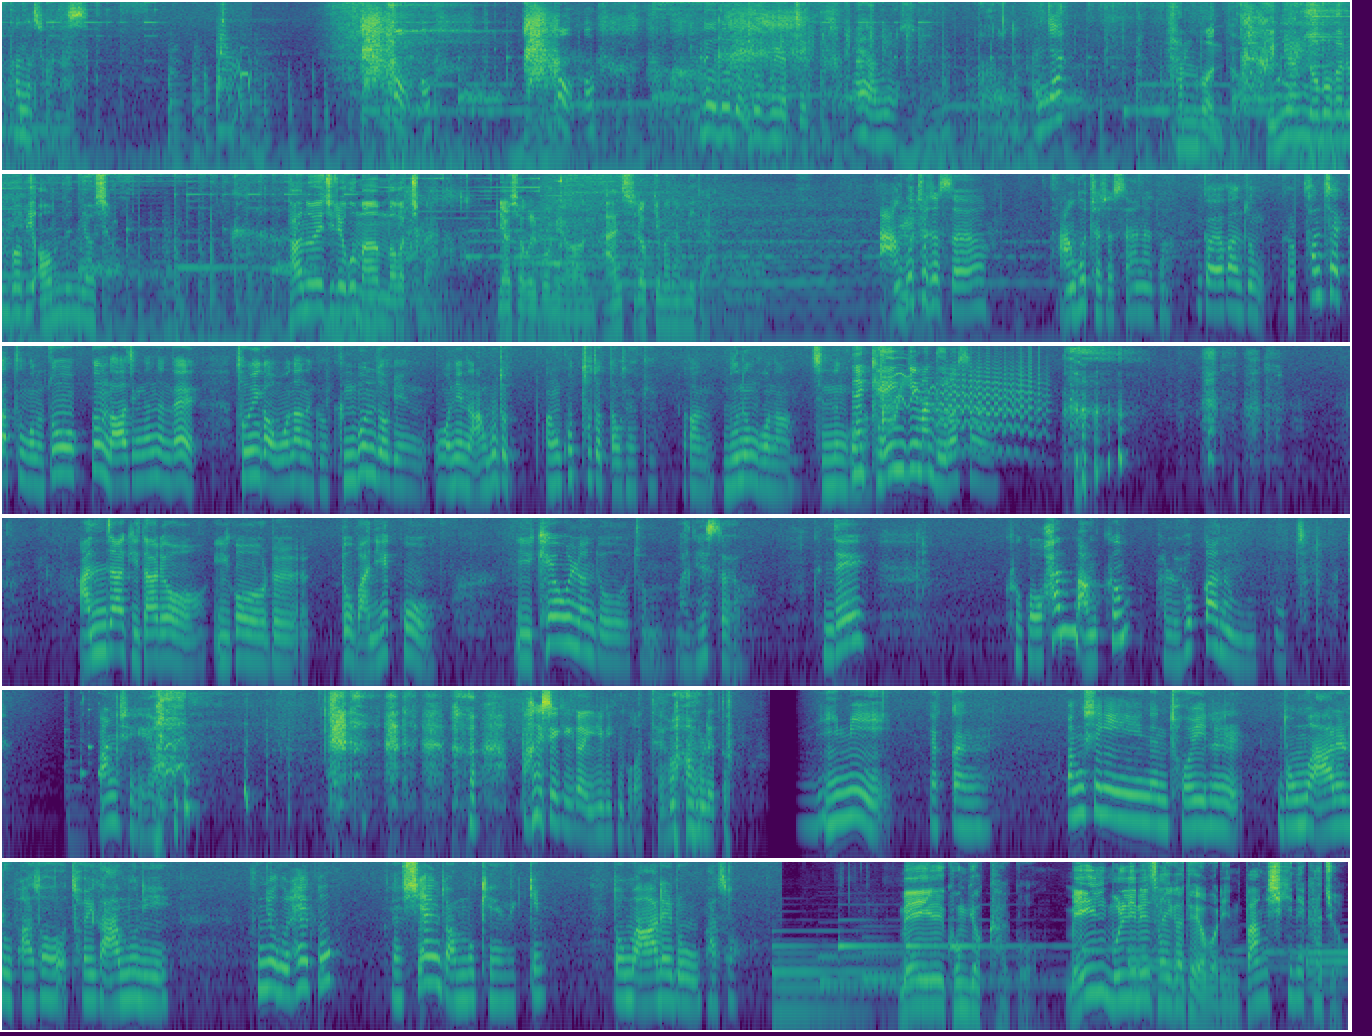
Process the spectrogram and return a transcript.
화났어, 화났어. 어, 어, 어, 어. 너, 너, 너, 너 물렸지? 아예 안 물었어. 앉아. 한 번도 그냥 넘어가는 법이 없는 녀석. 단호해지려고 마음 먹었지만 녀석을 보면 안쓰럽기만 합니다. 안 고쳐졌어요. 안 고쳐졌어요, 하나도. 그러니까 약간 좀 그런 산책 같은 거는 조금 나아지긴 했는데 저희가 원하는 그런 근본적인 원인은 안, 고쳐, 안 고쳐졌다고 생각해요. 약간 무는 거나 짖는 거나. 그냥 개인기만 늘었어요. 앉아 기다려 이거를 또 많이 했고 이 케어 훈련도 좀 많이 했어요. 근데 그거 한 만큼 별로 효과는 없었던 것 같아요. 빵식이에요. 빵식이가 일인 것 같아요. 아무래도. 이미 약간 빵식이는 저희를 너무 아래로 봐서 저희가 아무리 훈육을 해도 그냥 씨알도 안 먹히는 느낌? 너무 아래로 봐서. 매일 공격하고 매일 물리는 사이가 되어버린 빵식인의 가족.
